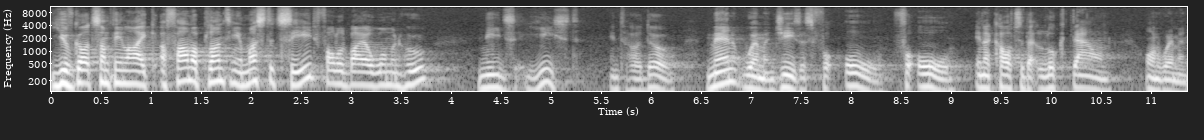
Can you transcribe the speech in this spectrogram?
You've got something like a farmer planting a mustard seed, followed by a woman who needs yeast into her dough. Men, women, Jesus, for all, for all, in a culture that looked down on women.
